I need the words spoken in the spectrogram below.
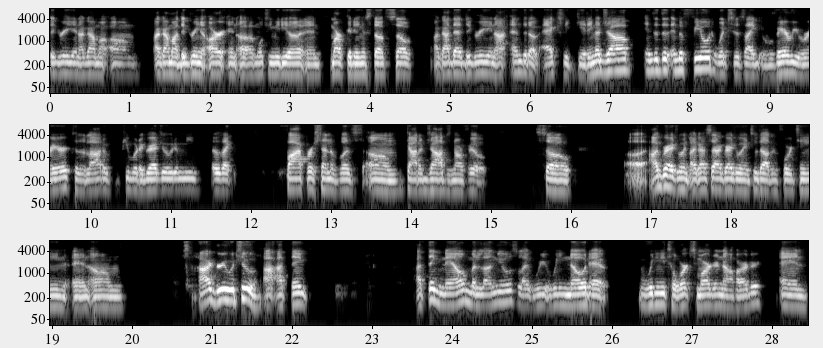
degree and I got my um I got my degree in art and uh multimedia and marketing and stuff. So I got that degree and I ended up actually getting a job in the in the field, which is like very rare because a lot of people that graduated me, it was like five percent of us um got a jobs in our field. So uh, I graduated, like I said, I graduated in 2014, and um I agree with you. I, I think I think now millennials like we we know that we need to work smarter, not harder, and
